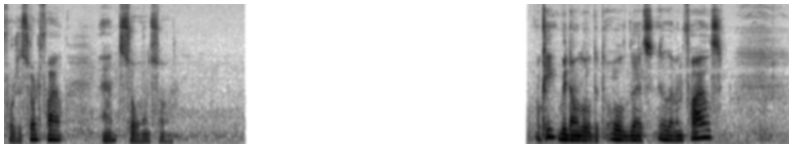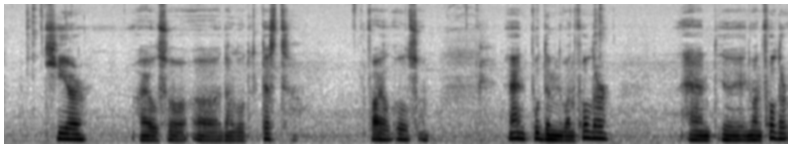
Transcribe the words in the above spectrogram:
for the third file and so on so on. Okay we downloaded all these 11 files. Here I also uh, downloaded test file also and put them in one folder and uh, in one folder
